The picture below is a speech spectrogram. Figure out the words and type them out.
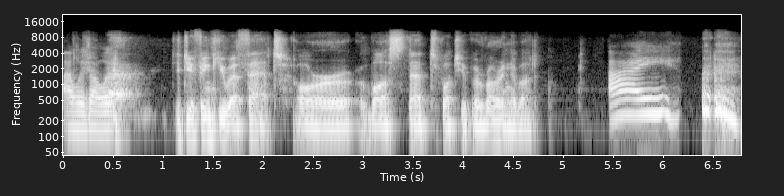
I was always, did you think you were fat or was that what you were worrying about I, I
